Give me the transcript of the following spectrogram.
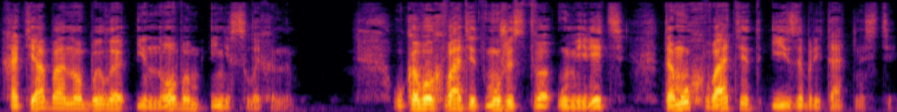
хотя бы оно было и новым, и неслыханным. У кого хватит мужества умереть, тому хватит и изобретательности.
